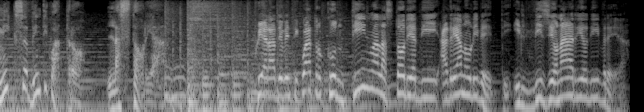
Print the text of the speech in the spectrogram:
Mix 24. La storia. Qui a Radio 24 continua la storia di Adriano Olivetti, il visionario di Ivrea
